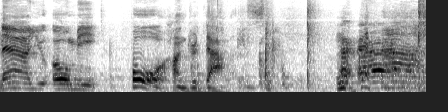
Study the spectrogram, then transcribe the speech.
Now you owe me $400.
